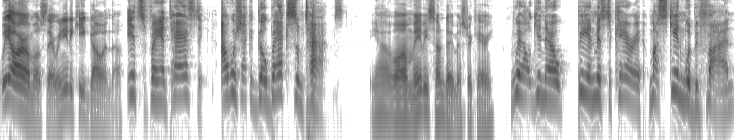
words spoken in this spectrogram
We are almost there. We need to keep going though. It's fantastic. I wish I could go back sometimes. Yeah, well, maybe someday, Mr. Carey. Well, you know, being Mr. Carey, my skin would be fine.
